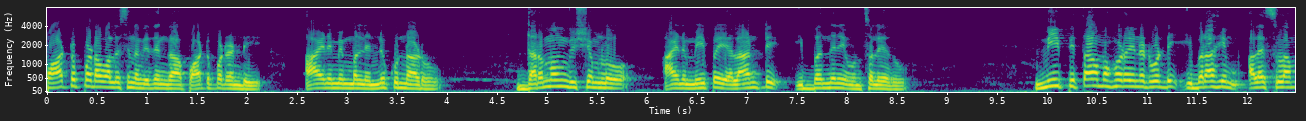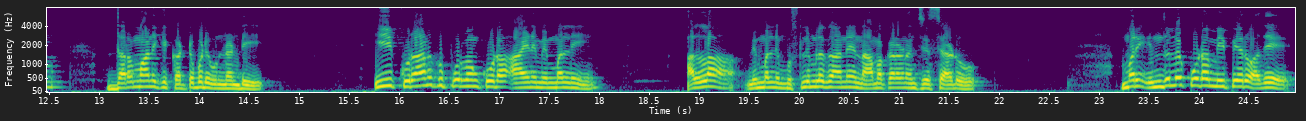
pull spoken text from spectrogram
పాటుపడవలసిన విధంగా పాటుపడండి. ఆయన మిమ్మల్ని ఎన్నుకున్నాడు. ధర్మం విషయంలో ఆయన మీపై ఎలాంటి ఇబ్బందిని ఉంచలేదు. మీ పితామహుడైనటువంటి ఇబ్రాహీం అలైస్లాం ధర్మానికి కట్టుబడి ఉండండి. ఈ కురాన్కు పూర్వం కూడా ఆయన మిమ్మల్ని అల్లా మిమ్మల్ని ముస్లింలుగానే నామకరణం చేశాడు. మరి ఇందులో కూడా మీ పేరు అదే.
